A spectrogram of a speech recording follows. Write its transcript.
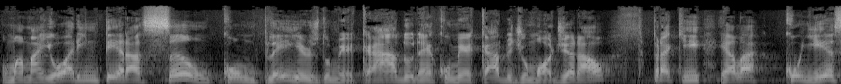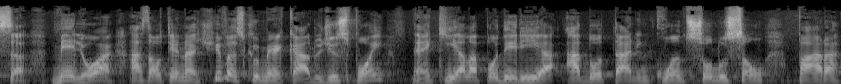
uma maior interação com players do mercado, né, com o mercado de um modo geral, para que ela conheça melhor as alternativas que o mercado dispõe, né, que ela poderia adotar enquanto solução para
